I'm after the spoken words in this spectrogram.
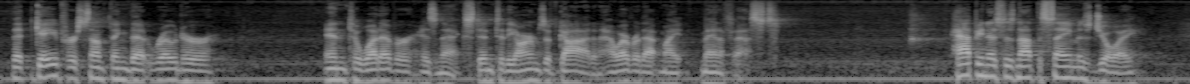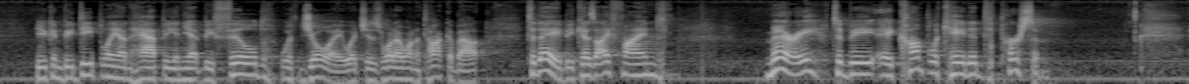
that gave her something that rode her into whatever is next, into the arms of God, and however that might manifest. Happiness is not the same as joy. You can be deeply unhappy and yet be filled with joy, which is what I want to talk about today, because I find Mary to be a complicated person.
